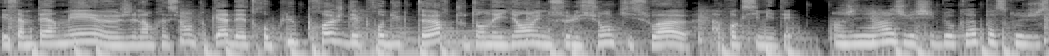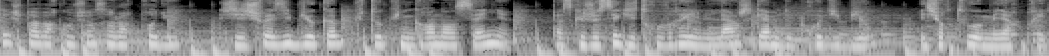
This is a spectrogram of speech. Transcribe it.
et ça me permet, euh, j'ai l'impression en tout cas, d'être au plus proche des producteurs tout en ayant une solution qui soit euh, à proximité. En général, je vais chez Biocop parce que je sais que je peux avoir confiance en leurs produits. J'ai choisi Biocop plutôt qu'une grande enseigne parce que je sais que j'y trouverai une large gamme de produits bio et surtout au meilleur prix.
